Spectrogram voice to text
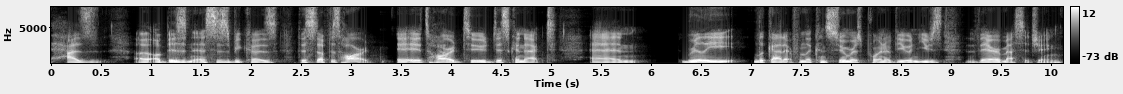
has a, a business is because this stuff is hard. It's hard to disconnect and really look at it from the consumer's point of view and use their messaging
